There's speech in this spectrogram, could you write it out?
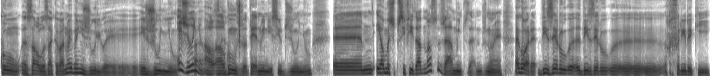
com as aulas a acabar, não é bem em julho, é, é, é junho. É junho. A, alguns até no início de junho. Uh, é uma especificidade nossa já há muitos anos, não é? Agora, dizer o, dizer o, uh, referir aqui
